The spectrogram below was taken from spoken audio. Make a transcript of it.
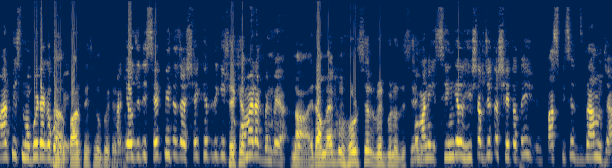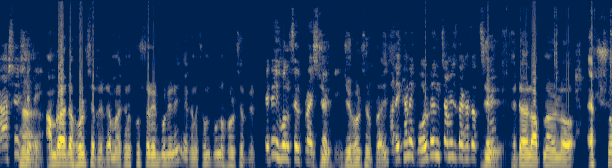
পার পিস নব্বই টাকা হ্যাঁ পড়বে। পার পিস নব্বই আর টাকা। কেউ যদি সেট নিতে চায় সেই ক্ষেত্রে কি একটু কমায় রাখবেন ভাইয়া? না এটা আমরা একদম হোলসেল রেট বলে দিছি। মানে সিঙ্গেল হিসাব যেটা সেটাতেই পাঁচ পিসের দাম যা আসে হ্যাঁ সেটাই। আমরা এটা হোলসেল রেট আমরা এখানে খুচরা রেট বলি নাই এখানে সম্পূর্ণ হোলসেল রেট এটাই হোলসেল প্রাইস আর কি। জি হোলসেল প্রাইস আর এখানে গোল্ডেন চামিচ দেখা যাচ্ছে। জি এটা হলো আপনার হলো একশো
